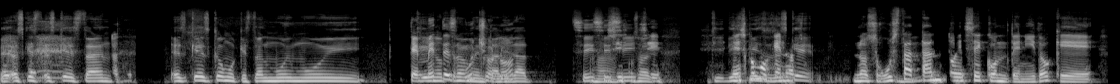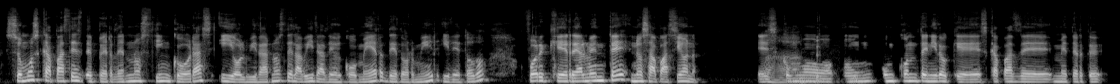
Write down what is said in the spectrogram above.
es, que, es que están, es que es como que están muy, muy... Te metes mucho, ¿no? Sí, Ajá. sí, sí, sí. o sea, sí. Sí, Es como que es nos- Nos gusta tanto ese contenido que somos capaces de perdernos cinco horas y olvidarnos de la vida, de comer, de dormir y de todo, porque realmente nos apasiona. Es Ajá. como un, un contenido que es capaz de meterte,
